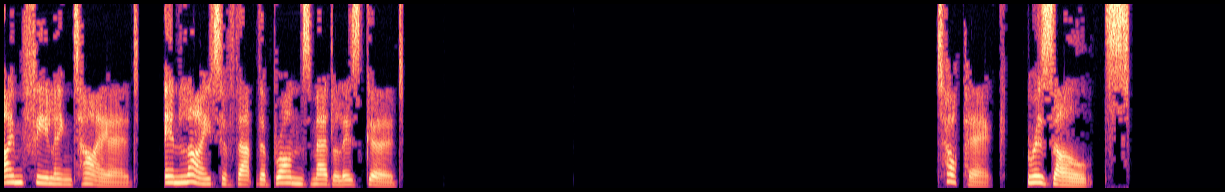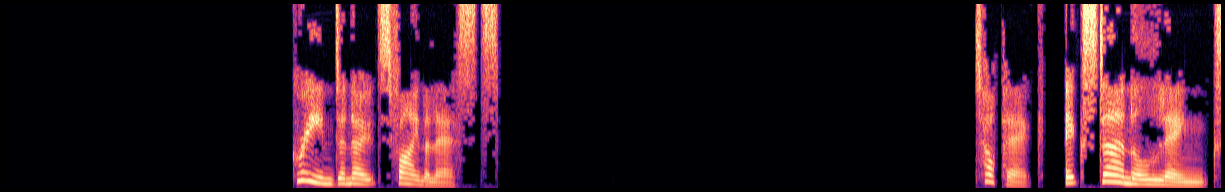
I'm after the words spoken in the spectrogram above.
I'm feeling tired. In light of that the bronze medal is good. Topic. Results Green denotes finalists. Topic: External links.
